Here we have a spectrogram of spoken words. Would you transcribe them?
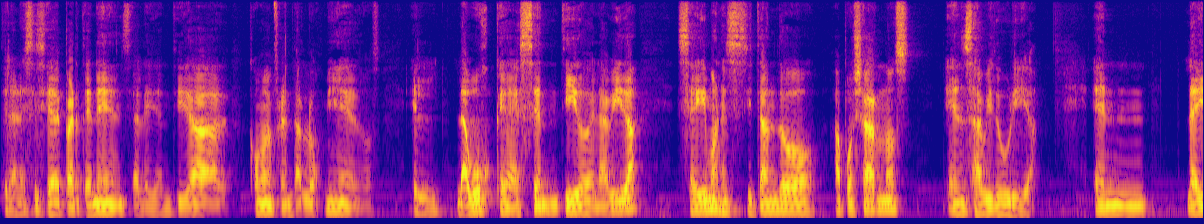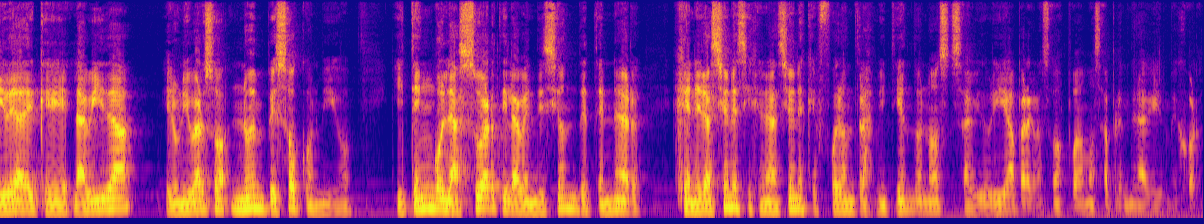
de la necesidad de pertenencia, la identidad, cómo enfrentar los miedos, la búsqueda de sentido de la vida, seguimos necesitando apoyarnos en sabiduría, en la idea de que la vida, el universo, no empezó conmigo y tengo la suerte y la bendición de tener generaciones y generaciones que fueron transmitiéndonos sabiduría para que nosotros podamos aprender a vivir mejor.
